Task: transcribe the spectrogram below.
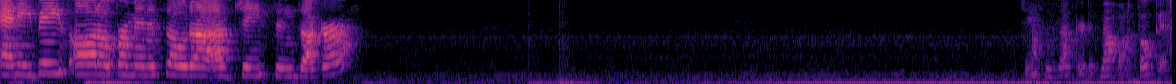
and a base auto for Minnesota of Jason Zucker. Jason Zucker does not want to focus.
